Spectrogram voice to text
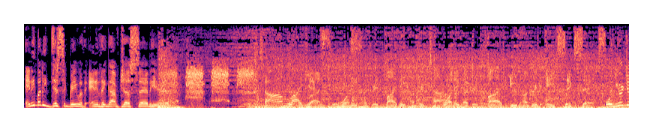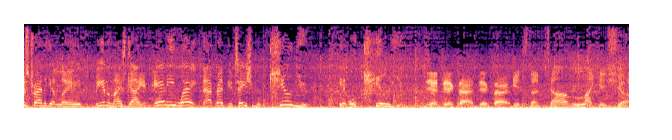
Anybody disagree with anything I've just said here? Tom Leykis. 1-800-5800-TOM. 1-800-5800-866. When you're just trying to get laid, being a nice guy in any way, that reputation will kill you. It will kill you. Yeah, dig that, dig that. It's the Tom Leykis Show.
